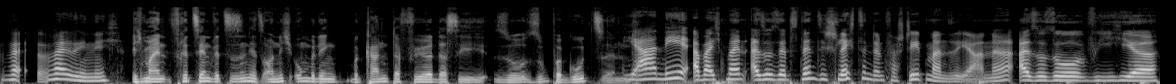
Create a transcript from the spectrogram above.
We weiß ich nicht. Ich meine, Fritzchen-Witze sind jetzt auch nicht unbedingt bekannt dafür, dass sie so super gut sind. Ja, nee, aber ich meine, also selbst wenn sie schlecht sind, dann versteht man sie ja, ne? Also so wie hier,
